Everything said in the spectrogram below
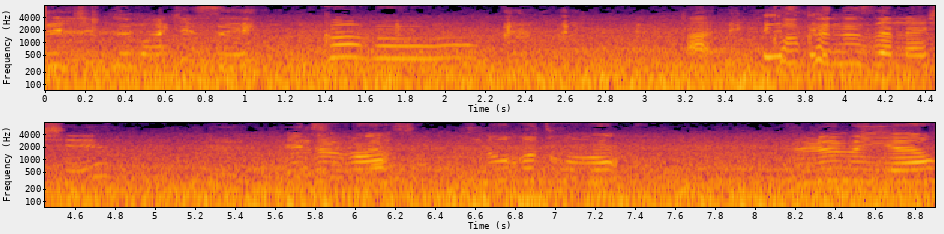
L'équipe de bras cassés. Coucou ah, Coco nous a lâchés. Et devant, nous retrouvons le meilleur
